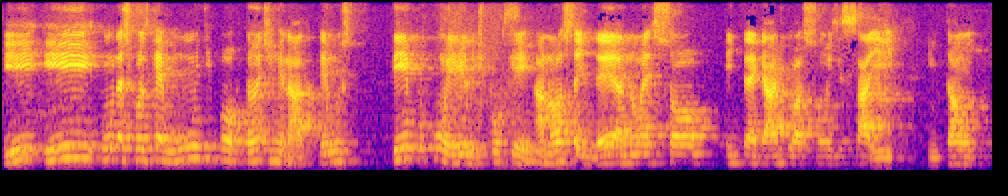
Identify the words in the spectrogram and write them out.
E, e uma das coisas que é muito importante, Renato, temos tempo com eles, porque Sim. a nossa ideia não é só entregar as doações e sair. Então,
